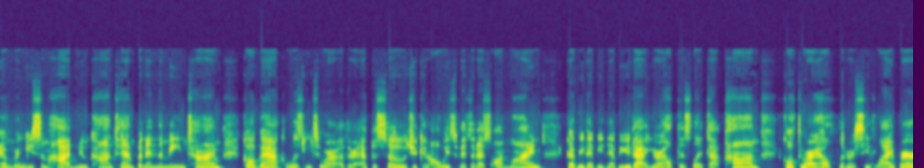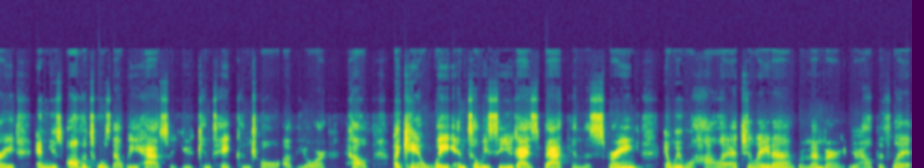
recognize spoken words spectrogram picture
and bring you some hot new content. But in the meantime, go back, listen to our other episodes. You can always visit us online, www.yourhealthislit.com. Go through our health literacy library and use all the tools that we have so you can take control of your health. I can't wait until we see you guys back in the spring and we will holla at you later. Remember, your health is lit.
